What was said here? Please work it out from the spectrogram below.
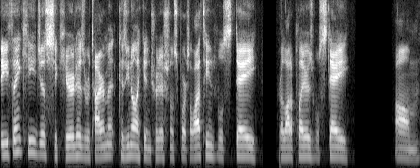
Do you think he just secured his retirement? Because you know, like in traditional sports, a lot of teams will stay, or a lot of players will stay, um,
